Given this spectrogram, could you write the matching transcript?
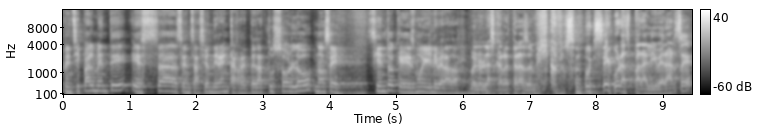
principalmente esa sensación de ir en carretera tú solo, no sé, siento que es muy liberador. Bueno, las carreteras de México no son muy seguras para liberarse,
